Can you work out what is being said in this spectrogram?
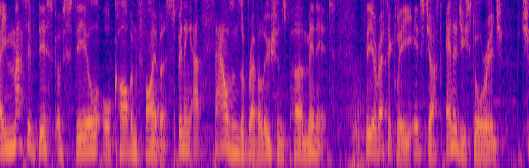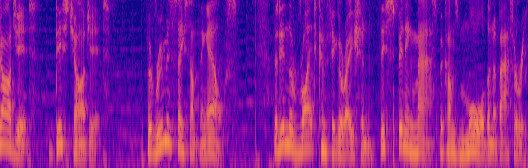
A massive disk of steel or carbon fiber spinning at thousands of revolutions per minute. Theoretically, it's just energy storage, charge it, discharge it. But rumours say something else. That in the right configuration, this spinning mass becomes more than a battery.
